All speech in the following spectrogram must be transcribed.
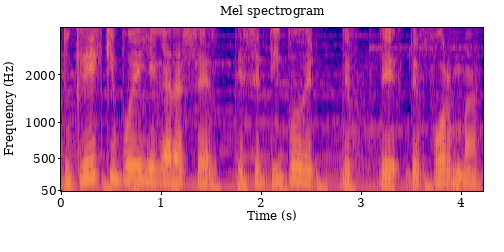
¿Tú crees que puede llegar a ser ese tipo de, de, forma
